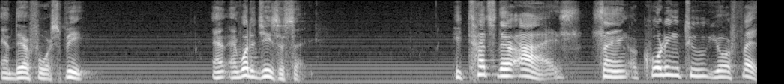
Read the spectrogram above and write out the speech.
and therefore speak. And, and what did Jesus say? He touched their eyes, saying, According to your faith,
